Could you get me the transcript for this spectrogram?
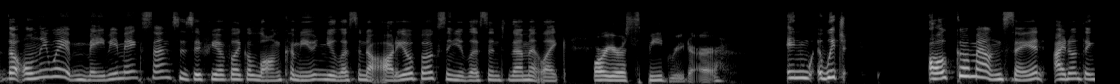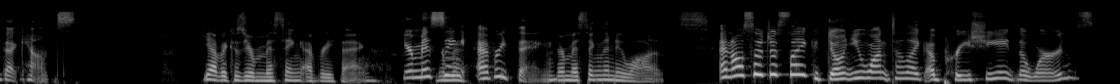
the only way it maybe makes sense is if you have like a long commute and you listen to audiobooks and you listen to them at like Or you're a speed reader. in which I'll come out and say it. I don't think that counts. Yeah, because you're missing everything. You're missing mi- everything. You're missing the nuance. And also just like don't you want to like appreciate the words?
